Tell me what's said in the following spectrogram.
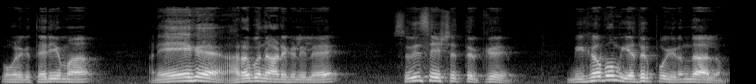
உங்களுக்கு தெரியுமா? அநேக அரபு நாடுகளிலே சுவிசேஷத்திற்கு மிகவும் எதிர்ப்பு இருந்தாலும்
